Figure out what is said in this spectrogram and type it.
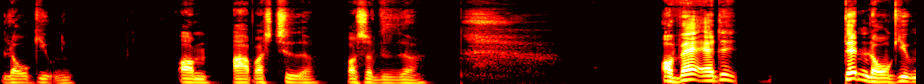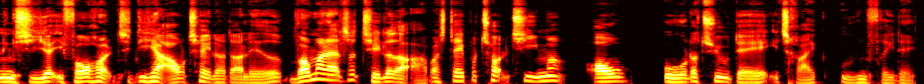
lovgivning om arbejdstider osv. Og hvad er det, den lovgivning siger i forhold til de her aftaler, der er lavet, hvor man altså tillader arbejdsdag på 12 timer og 28 dage i træk uden fridag?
